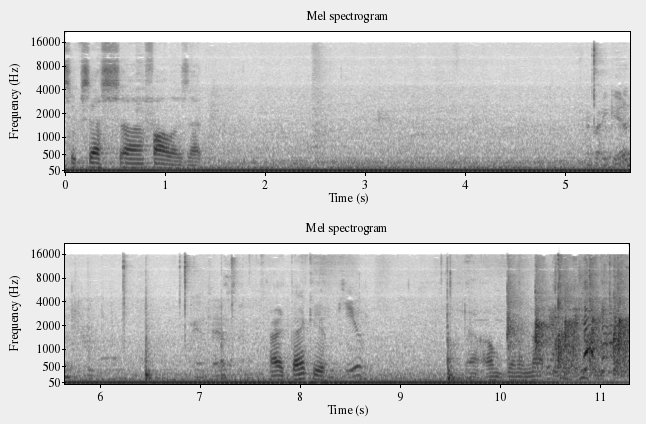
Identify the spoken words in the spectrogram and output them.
success uh, follows that. Everybody good? Fantastic. All right, thank you. Thank you. Now I'm gonna not.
